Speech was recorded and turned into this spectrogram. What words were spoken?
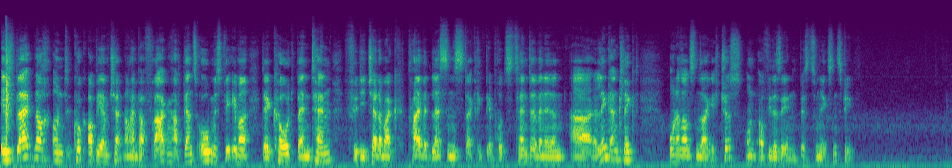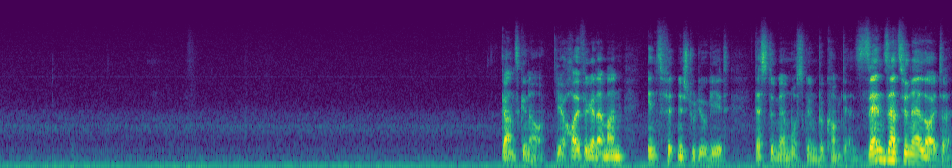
Ich bleibe noch und guck, ob ihr im Chat noch ein paar Fragen habt. Ganz oben ist wie immer der Code BEN10 für die Chatterbug Private Lessons. Da kriegt ihr Prozente, wenn ihr den äh, Link anklickt. Und ansonsten sage ich Tschüss und auf Wiedersehen. Bis zum nächsten Stream. Ganz genau. Je häufiger der Mann ins Fitnessstudio geht, desto mehr Muskeln bekommt er. Sensationell, Leute.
